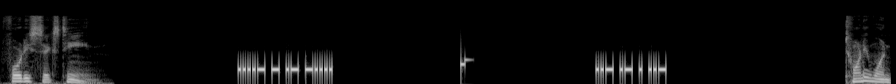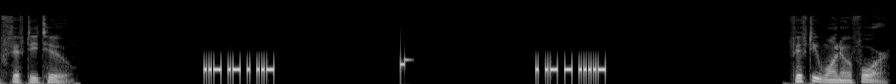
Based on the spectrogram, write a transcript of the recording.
4016. 2152. 5104.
